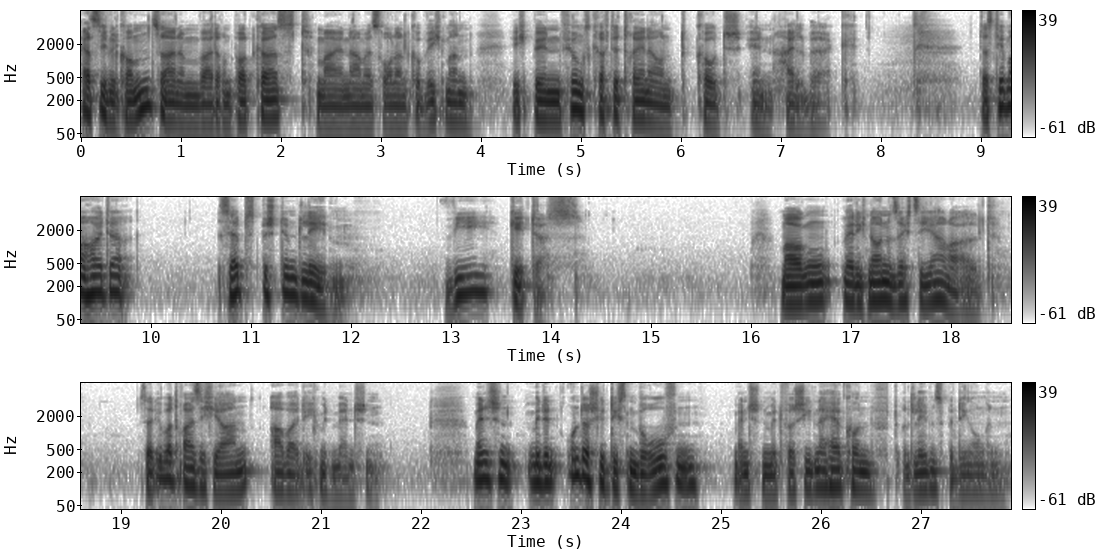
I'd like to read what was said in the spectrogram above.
Herzlich willkommen zu einem weiteren Podcast. Mein Name ist Roland Kopp-Wichmann. Ich bin Führungskräftetrainer und Coach in Heidelberg. Das Thema heute: Selbstbestimmt leben. Wie geht das? Morgen werde ich 69 Jahre alt. Seit über 30 Jahren arbeite ich mit Menschen. Menschen mit den unterschiedlichsten Berufen, Menschen mit verschiedener Herkunft und Lebensbedingungen.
